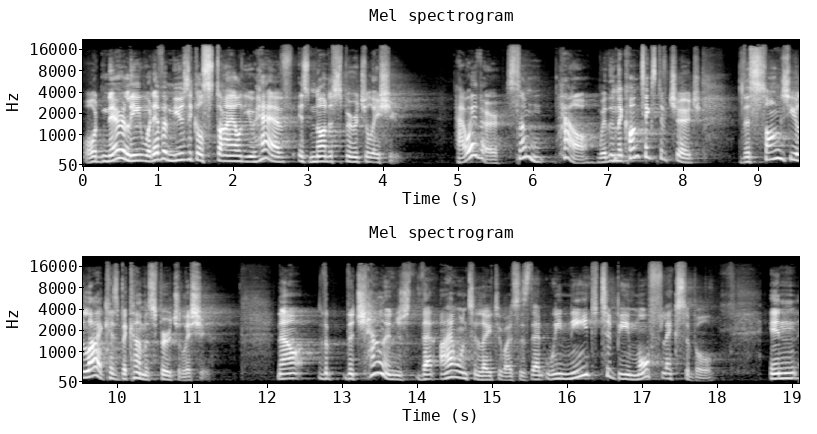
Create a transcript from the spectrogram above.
Ordinarily, whatever musical style you have is not a spiritual issue. However, somehow, within the context of church, the songs you like has become a spiritual issue. Now, the, the challenge that I want to lay to us is that we need to be more flexible in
